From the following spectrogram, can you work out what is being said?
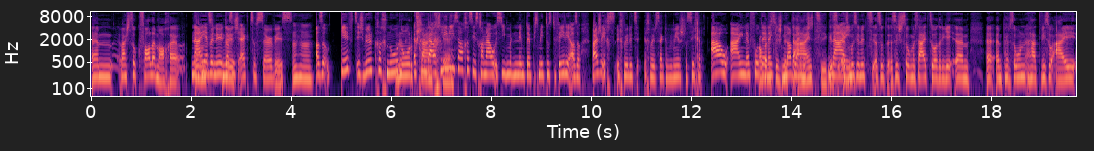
ähm, weißt, so Gefallen machen? Nein, eben nicht. Das ist Acts of Service. Also Gifts ist wirklich nur, Nur es können auch kleine Sachen sein, es kann auch sein, man nimmt etwas mit aus der Ferien. Also, weißt du, ich, ich würde ich würde sagen, bei mir ist das sicher auch einer von Aber diesen es ist nicht Love der einzige. Es, Nein. es muss ja nicht, also es ist so, man sagt so, oder je, ähm, äh, eine Person hat wie so eine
